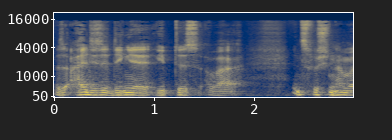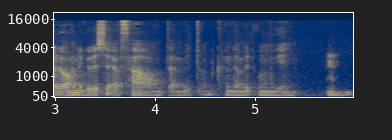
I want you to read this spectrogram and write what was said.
Also all diese Dinge gibt es, aber inzwischen haben wir da auch eine gewisse Erfahrung damit und können damit umgehen. Mhm.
